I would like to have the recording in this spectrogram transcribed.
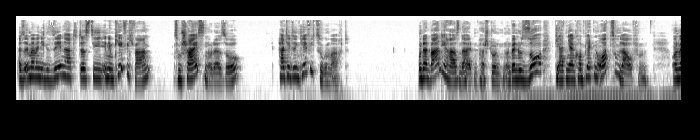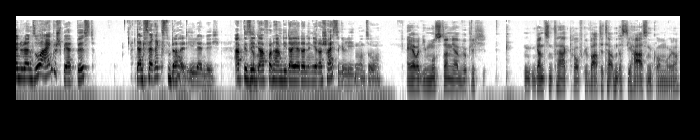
Also immer wenn die gesehen hat, dass die in dem Käfig waren, zum Scheißen oder so, hat die den Käfig zugemacht. Und dann waren die Hasen da halt ein paar Stunden. Und wenn du so, die hatten ja einen kompletten Ort zum Laufen. Und wenn du dann so eingesperrt bist, dann verreckst du da halt elendig. Abgesehen Ja, davon haben die da ja dann in ihrer Scheiße gelegen und so. Ey, aber die muss dann ja wirklich den ganzen Tag drauf gewartet haben, dass die Hasen kommen, oder?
